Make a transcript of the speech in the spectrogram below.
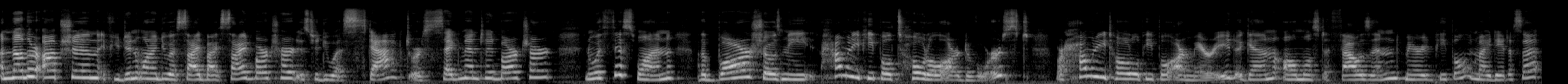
Another option, if you didn't want to do a side-by-side -side bar chart, is to do a stacked or segmented bar chart. And with this one, the bar shows me how many people total are divorced, or how many total people are married. Again, almost a thousand married people in my data set.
